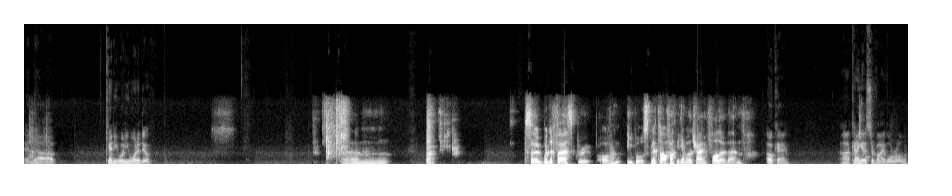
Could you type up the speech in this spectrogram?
And uh, Kenny, what do you want to do? Um, so when the first group of people split off, I think I'm going to try and follow them. Okay. Uh, can I get a survival roll?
